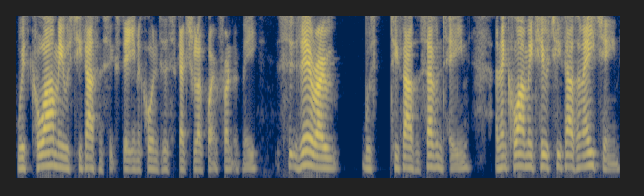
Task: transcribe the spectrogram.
With Kiwami was 2016, according to the schedule I've got in front of me. Zero was 2017, and then Kiwami 2 was 2018.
